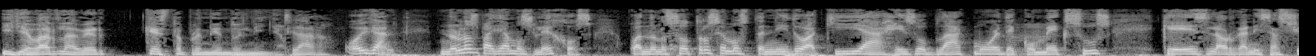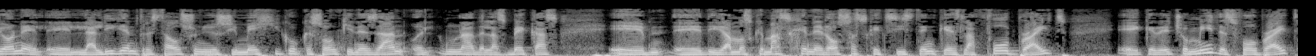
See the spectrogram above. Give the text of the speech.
y llevarla a ver qué está aprendiendo el niño. Claro. Oigan, no nos vayamos lejos. Cuando nosotros hemos tenido aquí a Hazel Blackmore de Comexus, que es la organización, el- el- la liga entre Estados Unidos y México, que son quienes dan el- una de las becas, eh, eh, digamos que más generosas que existen, que es la Fulbright, eh, que de hecho mide es Fulbright.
